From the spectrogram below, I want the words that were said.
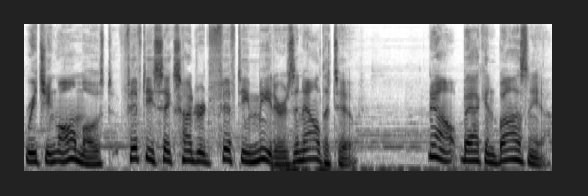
reaching almost 5,650 meters in altitude. Now, back in Bosnia,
